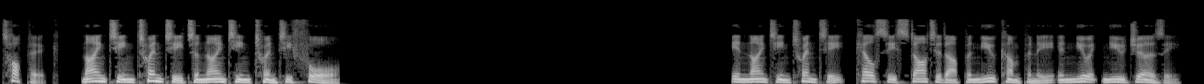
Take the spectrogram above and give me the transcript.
Topic 1920 to 1924. In 1920, Kelsey started up a new company in Newark, New Jersey.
